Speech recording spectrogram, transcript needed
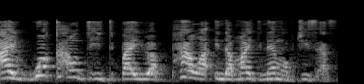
I walk out it by your power in the mighty name of Jesus.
